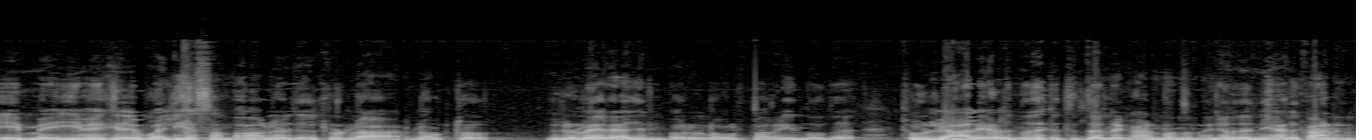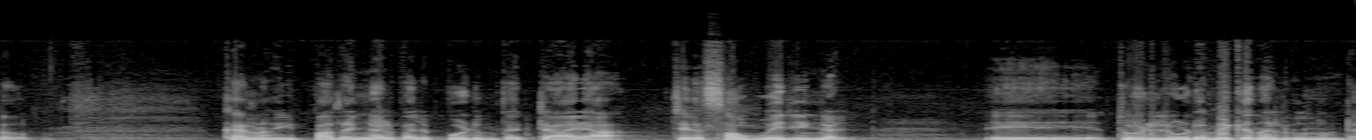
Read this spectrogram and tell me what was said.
ഈ ഈ മേഖലയിൽ വലിയ സംഭാവനകൾ ചെയ്തിട്ടുള്ള ഡോക്ടർ വിരുളയരാജൻ പോലുള്ളവർ പറയുന്നത് തൊഴിലാളികൾ എന്ന തരത്തിൽ തന്നെ കാണണമെന്നാണ്. അങ്ങനെ തന്നെയാണ് കാണേണ്ടത്. കാരണം ഈ പദങ്ങൾ പലപ്പോഴും തെറ്റായ ചില സൗകര്യങ്ങൾ തൊഴിലുടമയ്ക്ക് നൽകുന്നുണ്ട്.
